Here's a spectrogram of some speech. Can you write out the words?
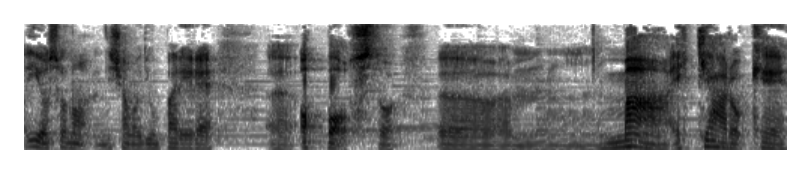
io sono, diciamo, di un parere opposto, ehm, ma è chiaro che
